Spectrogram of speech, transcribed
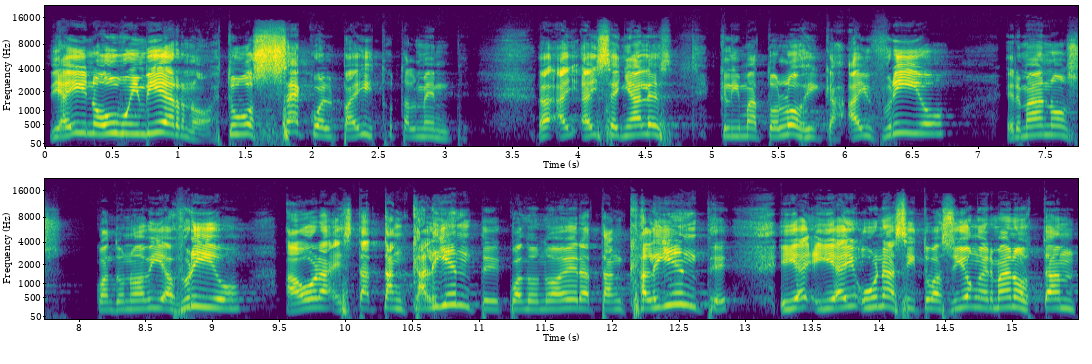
De ahí no hubo invierno. Estuvo seco el país totalmente. Hay, hay señales climatológicas. Hay frío, hermanos, cuando no había frío ahora está tan caliente cuando no era tan caliente. Y hay, una situación, hermanos, tan,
